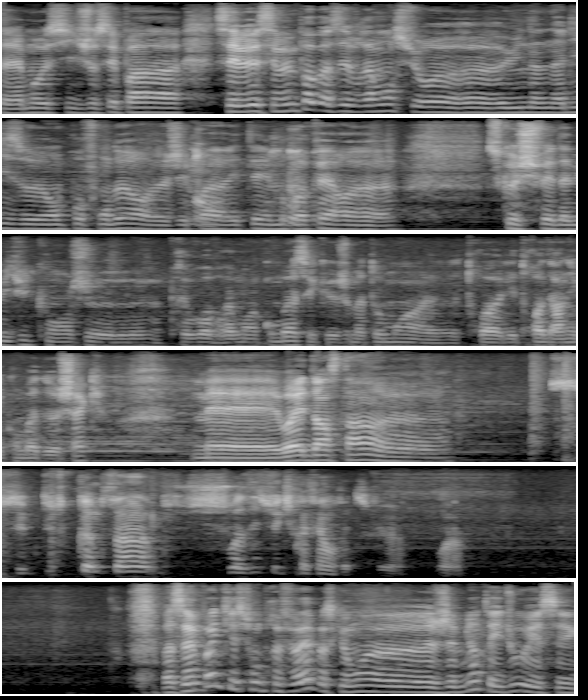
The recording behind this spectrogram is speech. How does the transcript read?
Moi aussi, je sais pas. C'est même pas basé vraiment sur euh, une analyse euh, en profondeur. euh, J'ai pas été me refaire euh, ce que je fais d'habitude quand je prévois vraiment un combat, c'est que je mate au moins euh, trois, les trois derniers combats de chaque. Mais ouais, d'instinct. C'est plus comme ça, choisis ceux que je préfère en fait. Voilà. Bah, c'est même pas une question de préféré parce que moi j'aime bien Taiju et ses,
